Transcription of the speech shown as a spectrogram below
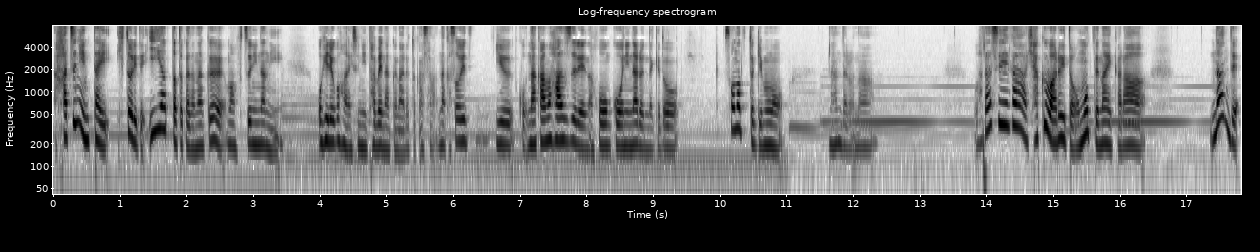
8人対1人で言い合ったとかじゃなく、まあ普通に何お昼ご飯一緒に食べなくなるとかさなんかそういうこう仲間外れな方向になるんだけどそうなった時もなんだろうな。私が100悪いとは思ってないからなんで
